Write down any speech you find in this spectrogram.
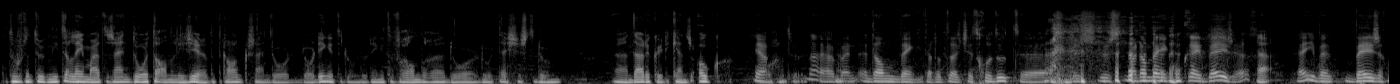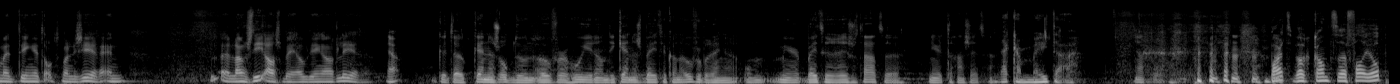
dat hoeft natuurlijk niet alleen maar te zijn door te analyseren. Dat kan ook zijn door, door dingen te doen, door dingen te veranderen, door, door testjes te doen. En daardoor kun je die kennis ook Ja. natuurlijk. Nou ja, En, en dan denk ik dat, het, dat je het goed doet. eh. dus, dus, maar dan ben je concreet bezig. Ja. Hè, je bent bezig met dingen te optimaliseren. En eh, langs die as ben je ook dingen aan het leren. Je kunt ook kennis opdoen over hoe je dan die kennis beter kan overbrengen om meer betere resultaten neer te gaan zetten. Lekker meta. Ja. Bart, welke kant eh, val je op?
